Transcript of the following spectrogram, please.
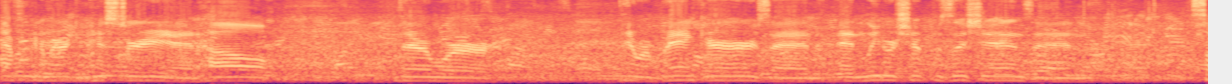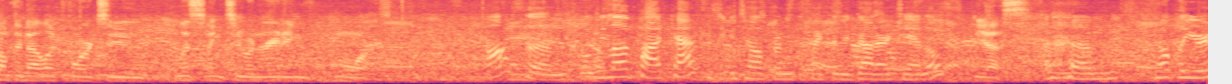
African American history and how there were there were bankers and, and leadership positions, and something I look forward to listening to and reading more. Awesome. Well, we love podcasts, as you can tell from the fact that we've got our channels. Yes, um, Hopefully, you're,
